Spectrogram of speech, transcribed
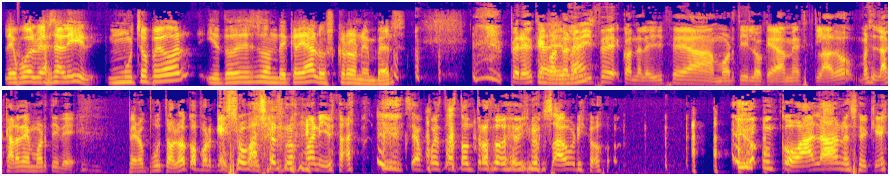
Le vuelve a salir mucho peor y entonces es donde crea los Cronenbergs. Pero es que Que cuando le, dice, cuando le dice a Morty lo que ha mezclado, la cara de Morty de... Pero puto loco, porque eso va a ser la humanidad. Se ha puesto hasta un trozo de dinosaurio. un koala, no sé qué.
